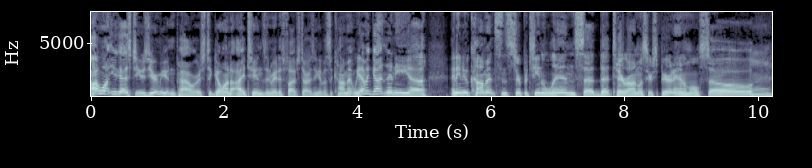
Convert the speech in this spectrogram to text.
I want you guys to use your mutant powers to go onto iTunes and rate us five stars and give us a comment. We haven't gotten any uh, any new comments since Serpentina Lynn said that Tehran was her spirit animal. So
